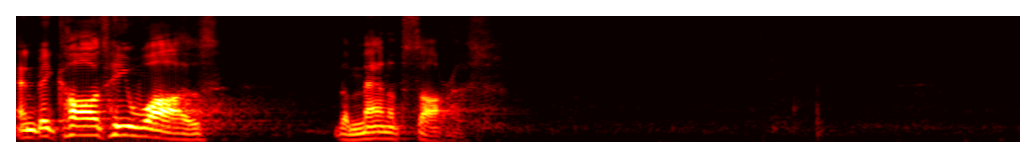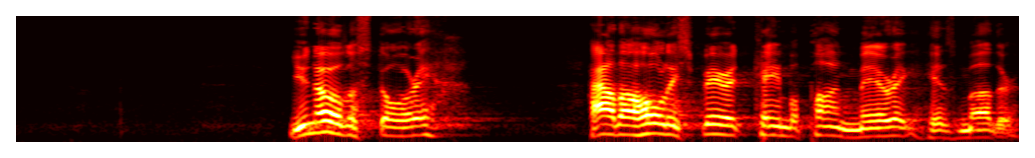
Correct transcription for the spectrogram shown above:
and because he was the man of sorrows. You know the story how the Holy Spirit came upon Mary, his mother,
